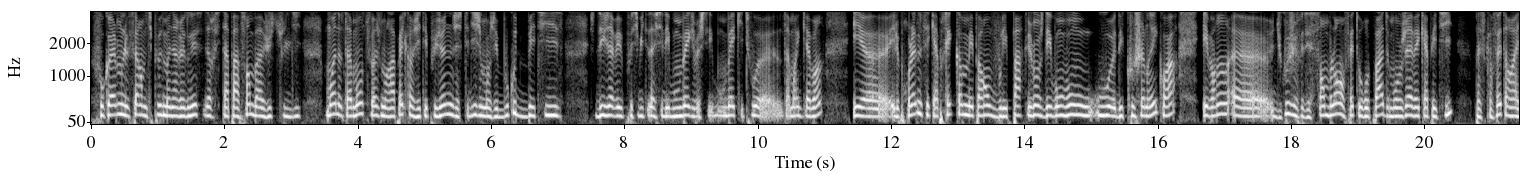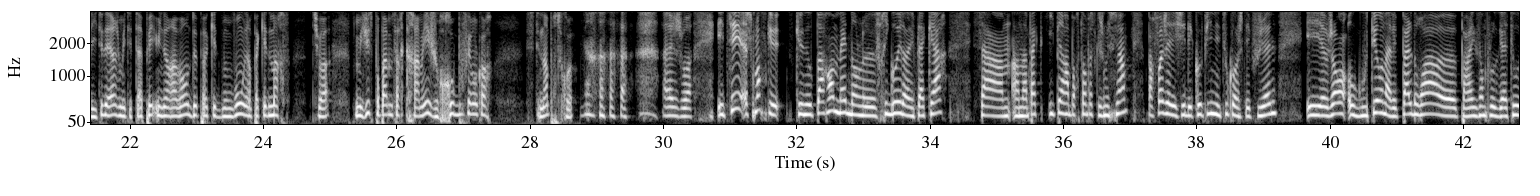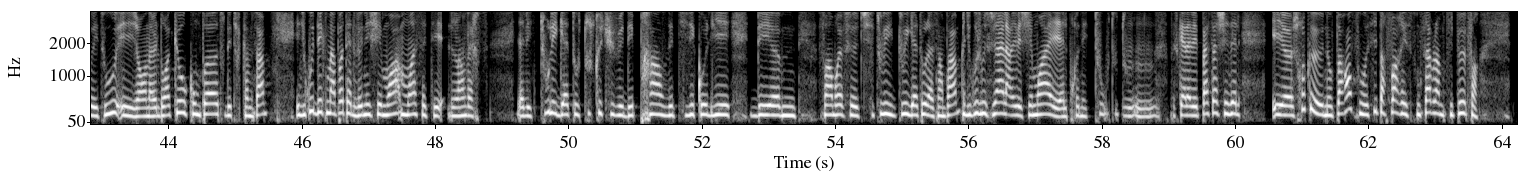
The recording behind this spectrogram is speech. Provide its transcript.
faut quand même le faire un petit peu de manière raisonnée. C'est-à-dire, si t'as pas faim, bah, juste tu le dis. Moi, notamment, tu vois, je me rappelle quand j'étais plus jeune, je t'ai dit, j'ai mangé beaucoup de bêtises. Dès que j'avais possibilité d'acheter des bons becs, je m'achetais des bons becs et tout, euh, notamment avec Gabin. Et, euh, et le problème, c'est qu'après, comme mes parents voulaient pas que je mange des bonbons ou, euh, des cochonneries, quoi, et ben, du coup, je faisais semblant, en fait, au repas de manger avec appétit. Parce qu'en fait, en réalité, d'ailleurs, je m'étais tapé une heure avant deux paquets de bonbons et un paquet de Mars, tu vois. Mais juste pour pas me faire cramer, je rebouffais encore. C'était n'importe quoi. ah, je vois. Et tu sais, je pense que ce que nos parents mettent dans le frigo et dans les placards, ça a un, impact hyper important parce que je me souviens, parfois j'allais chez des copines et tout quand j'étais plus jeune. Et euh, genre, au goûter, on n'avait pas le droit, euh, par exemple, au gâteau et tout. Et genre, on avait le droit que aux compotes ou des trucs comme ça. Et du coup, dès que ma pote, elle venait chez moi, moi, c'était l'inverse il y avait tous les gâteaux, tout ce que tu veux, des princes, des petits écoliers, des, euh, enfin bref, tu sais tous les tous les gâteaux là sympas. Et du coup, je me souviens, elle arrivait chez moi et elle prenait tout, tout, tout, mm, mm. parce qu'elle avait pas ça chez elle. Et euh, je crois que nos parents sont aussi parfois responsables un petit peu. Enfin,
